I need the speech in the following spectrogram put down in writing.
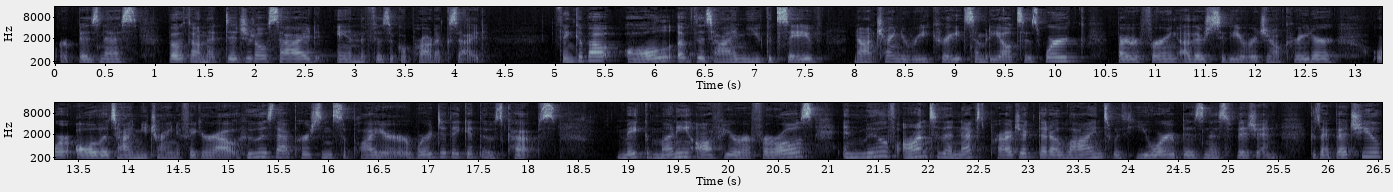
or business, both on the digital side and the physical product side. Think about all of the time you could save not trying to recreate somebody else's work by referring others to the original creator or all the time you trying to figure out who is that person's supplier or where did they get those cups. Make money off your referrals and move on to the next project that aligns with your business vision. Because I bet you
